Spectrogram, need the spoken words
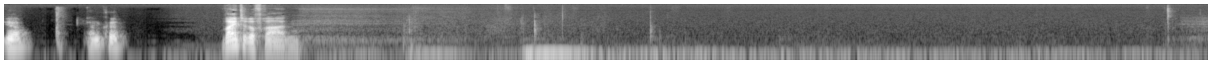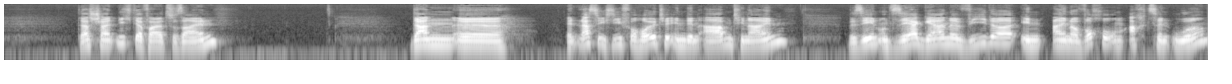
Ja, danke. Weitere Fragen? Das scheint nicht der Fall zu sein. Dann äh, entlasse ich Sie für heute in den Abend hinein. Wir sehen uns sehr gerne wieder in einer Woche um 18 Uhr.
